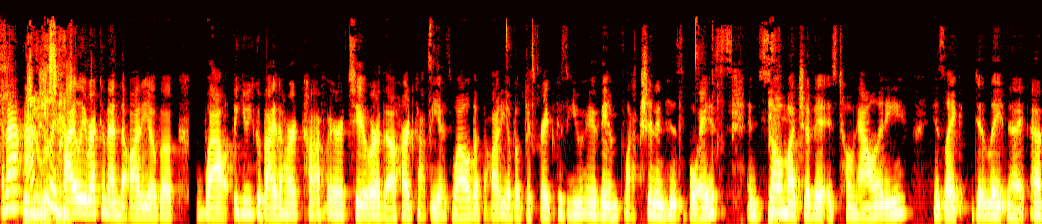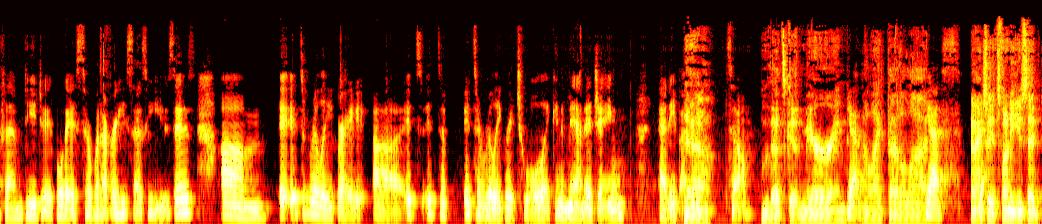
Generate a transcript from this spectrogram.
and I when actually highly recommend the audiobook. Wow, you, could buy the hard copy too, or the hard copy as well. But the audiobook is great because you have the inflection in his voice, and so much of it is tonality his like late night FM DJ voice or whatever he says he uses. Um, it, it's really great. Uh, it's it's a it's a really great tool like in managing anybody. Yeah. So Ooh, that's good mirroring. Yeah, I like that a lot. Yes. And actually, yeah. it's funny you said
